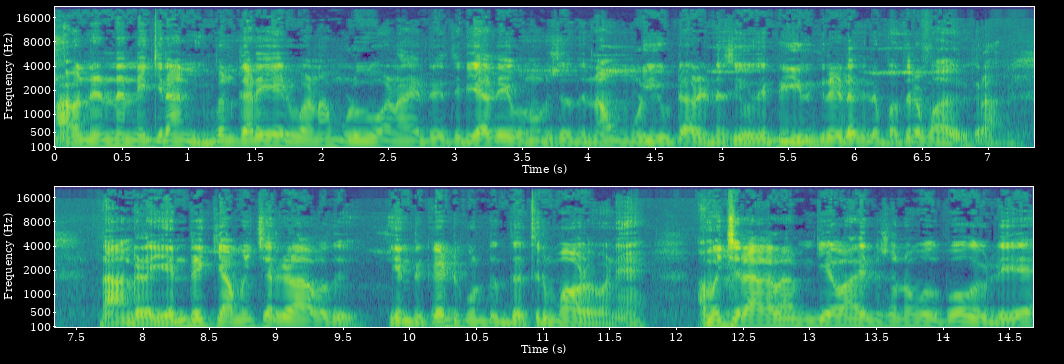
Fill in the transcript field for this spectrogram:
அவன் என்ன நினைக்கிறான்? இவன் கரையேறுவானா முழுகுவானா என்று தெரியாதே இவனோடு சேர்ந்து நாம் முழுகி விட்டால் என்ன செய்வது என்று இருக்கிற இடத்துல பத்திரமாக இருக்கிறான். நாங்கள் என்றைக்கு அமைச்சர்களாவது என்று கேட்டுக்கொண்டு இந்த திருமாவளவனே அமைச்சராகலாம் இங்கே வா என்று சொன்னபோது போகவில்லையே.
